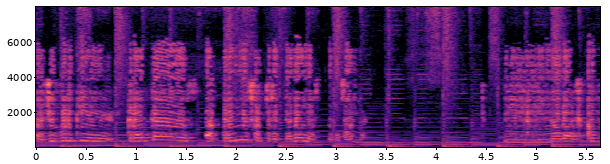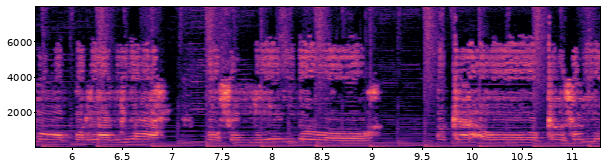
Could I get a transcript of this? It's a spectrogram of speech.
así porque tratas aprendes a tratar a las personas y no vas como por la vida ofendiendo o, ca o causando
